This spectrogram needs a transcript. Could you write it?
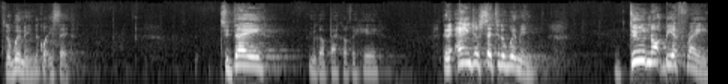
To the women, look what he said. Today, let me go back over here. Then The angel said to the women, Do not be afraid,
